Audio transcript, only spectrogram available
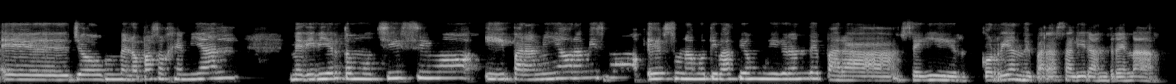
eh, yo me lo paso genial, me divierto muchísimo y para mí ahora mismo es una motivación muy grande para seguir corriendo y para salir a entrenar.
